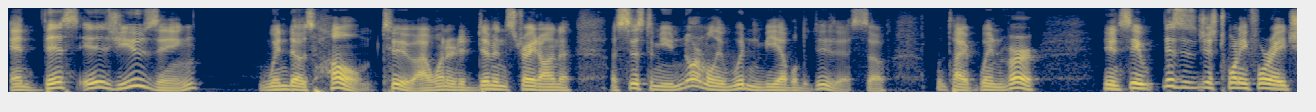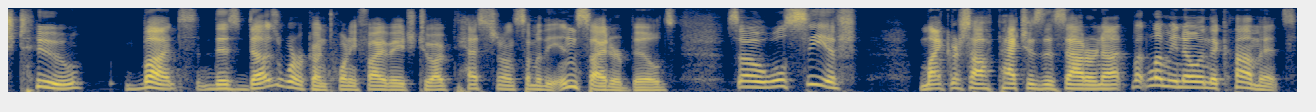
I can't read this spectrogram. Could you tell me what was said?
And this is using Windows Home too. I wanted to demonstrate on a, a system you normally wouldn't be able to do this. So we'll type WinVer. You can see this is just 24H2, but this does work on 25H2. I've tested on some of the insider builds. So we'll see if Microsoft patches this out or not, but let me know in the comments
